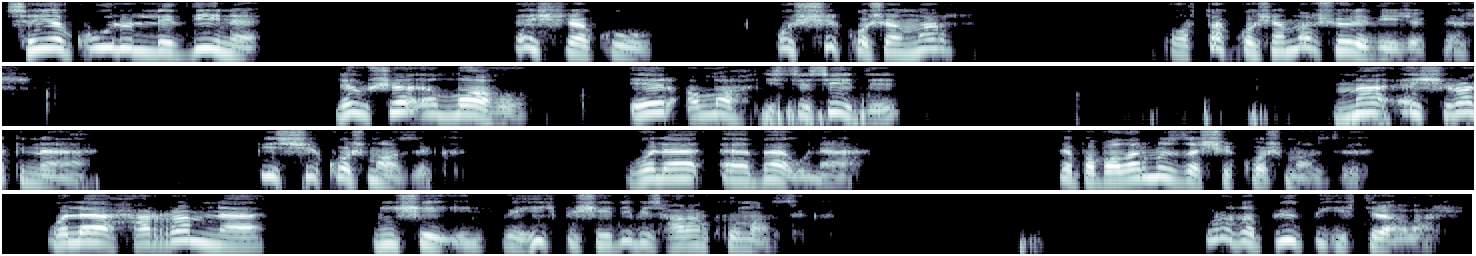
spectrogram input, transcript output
Seyekûlüllezîne eşrekû o şirk koşanlar, ortak koşanlar şöyle diyecekler. Lev Allahu eğer Allah isteseydi ma eşrakna biz şirk koşmazdık. Ve la abauna ve babalarımız da şirk koşmazdı. Ve la harramna min şeyin ve hiçbir şeyde biz haram kılmazdık. Burada büyük bir iftira var.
